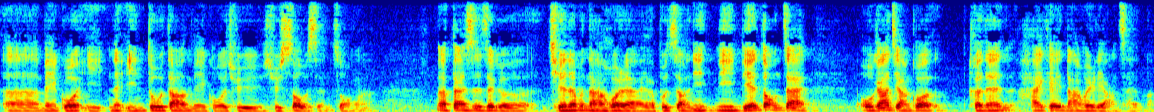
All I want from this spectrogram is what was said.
呃美国引那引渡到美国去去受审中了，那但是这个钱能不能拿回来还不知道。你你联动在，我刚刚讲过，可能还可以拿回两成嘛，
